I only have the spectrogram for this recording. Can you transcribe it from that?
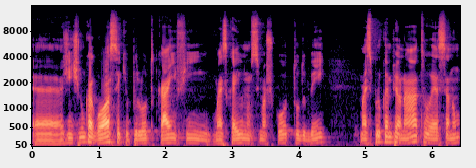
é, a gente nunca gosta que o piloto caia, enfim, mas caiu, não se machucou, tudo bem. Mas pro campeonato, essa não,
